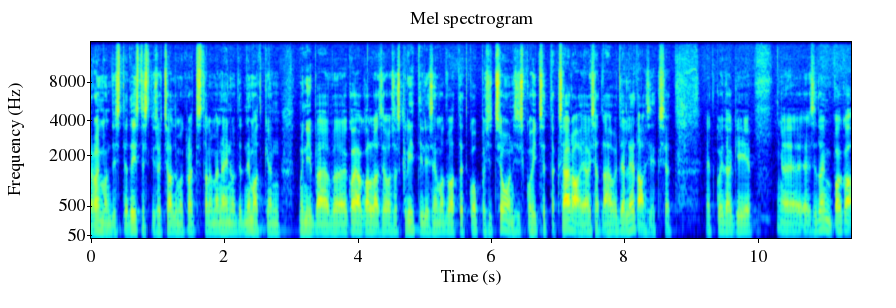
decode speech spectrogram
Raimondist ja teistestki sotsiaaldemokraatidest oleme näinud, et nemadki on mõni päev Kaja Kallase osas kriitilisemad, vaata et kui opositsioon, siis kohitsetakse ära ja asjad lähevad jälle edasi, eks ju, et et kuidagi äh, see toimub, aga,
